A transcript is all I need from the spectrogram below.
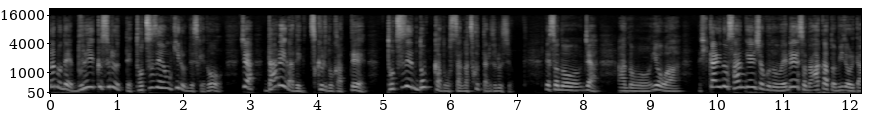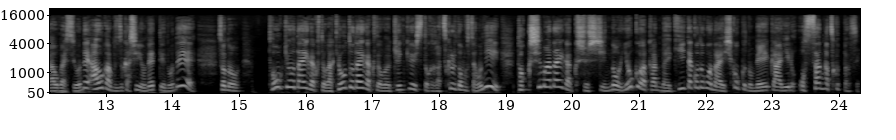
なので、ブレイクスルーって突然起きるんですけど、じゃあ誰がで作るのかって、突然どっかのおっさんが作ったりするんですよ。で、その、じゃあ、あの、要は、光の三原色の上で、その赤と緑と青が必要で、青が難しいよねっていうので、その、東京大学とか京都大学とかの研究室とかが作ると思ってたのに、徳島大学出身のよくわかんない、聞いたこともない四国のメーカーにいるおっさんが作ったんですよ。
